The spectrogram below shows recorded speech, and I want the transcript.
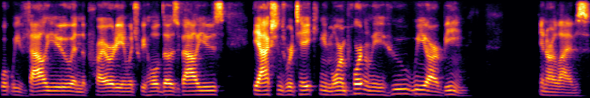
what we value, and the priority in which we hold those values, the actions we're taking, and more importantly, who we are being in our lives.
